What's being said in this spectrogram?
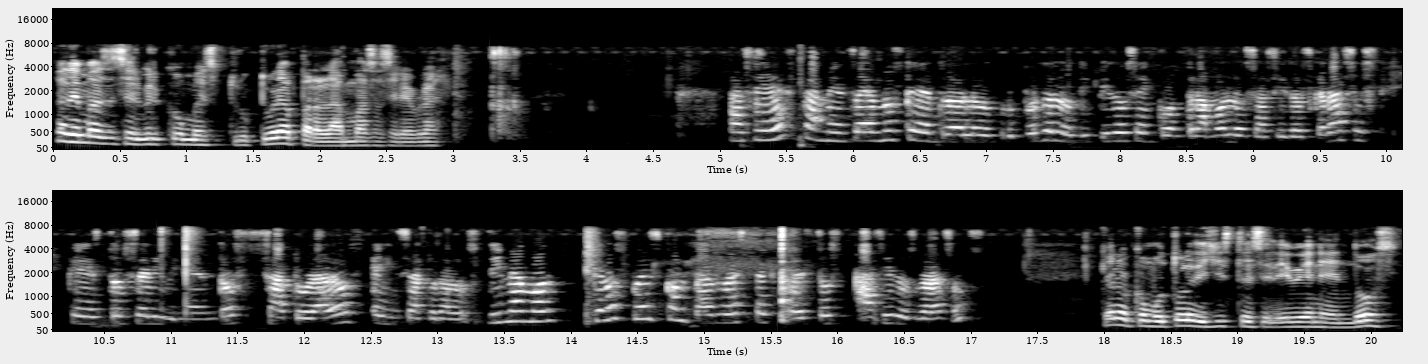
además de servir como estructura para la masa cerebral. Así es, también sabemos que dentro de los grupos de los lípidos encontramos los ácidos grasos, que estos se dividen en dos, saturados e insaturados. Dime, amor, ¿qué nos puedes contar respecto a estos ácidos grasos? Claro, como tú le dijiste, se dividen en dos.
